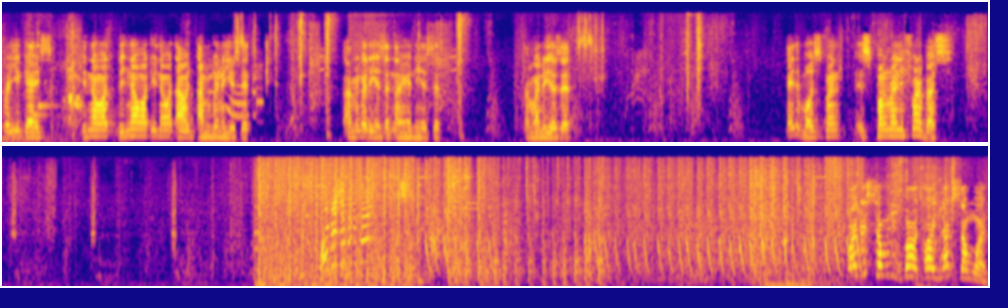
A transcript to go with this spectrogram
for you guys. You know what? You know what? You know what? I, I'm gonna use it. I'm gonna use it. I'm gonna use it. I'm gonna use it. Hey, the most spawn, spawn right in front of us. Why there's so many bots? Oh, I knocked someone.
